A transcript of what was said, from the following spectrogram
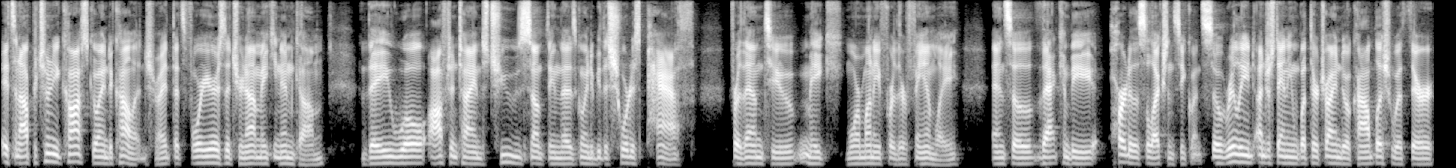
it's an opportunity cost going to college, right? That's four years that you're not making income they will oftentimes choose something that is going to be the shortest path for them to make more money for their family. And so that can be part of the selection sequence. So, really understanding what they're trying to accomplish with their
